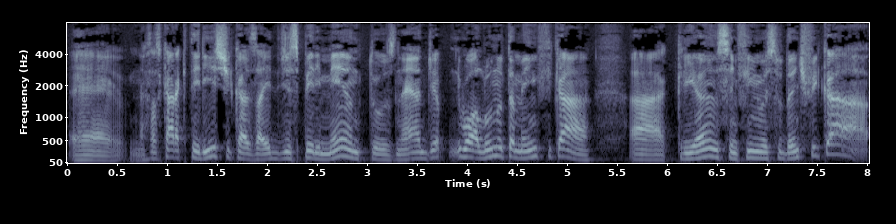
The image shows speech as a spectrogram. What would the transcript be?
é, nessas características aí de experimentos, né? De, o aluno também fica, a criança, enfim, o estudante fica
